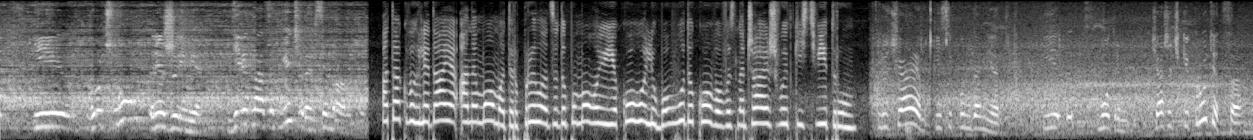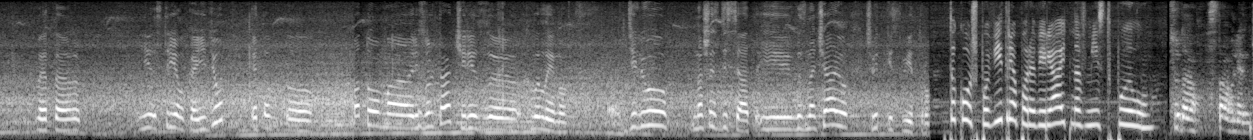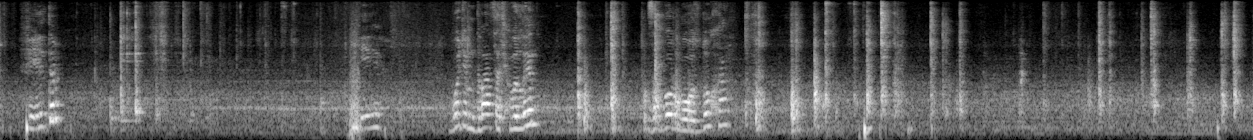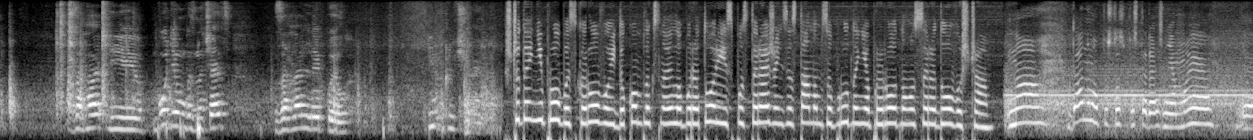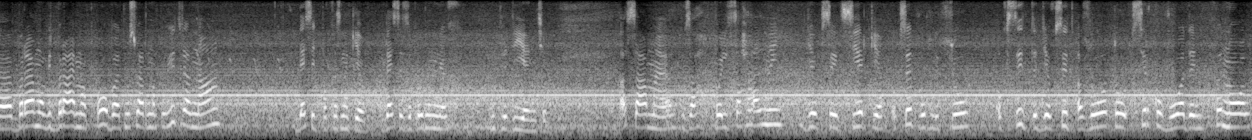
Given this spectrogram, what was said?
и в ручном режиме в 19 вечера и в 7 ранку. А так виглядає анемометр, прилад, за допомогою якого Любов Гудакова визначає швидкість вітру. Включаем и секундомер. И э, смотрим, чашечки крутятся, это, и стрелка идет. Это э, потом э, результат через э, хвилину э, делю на 60 і визначаю швидкість вітру. Також повітря перевіряють на вміст пилу. Сюда вставлен фильтр. И будем 20 хвилин забор воздуха. І будемо визначати загальний пил. І включаємо. Щоденні проби скеровують до комплексної лабораторії спостережень за станом забруднення природного середовища. На даному посту спостереження ми е, беремо, відбираємо проби атмосферного повітря на 10 показників, 10 забруднених інгредієнтів. А саме за- діоксид сірки, оксид вуглецю, оксид та діоксид азоту, сірководень, фенол,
